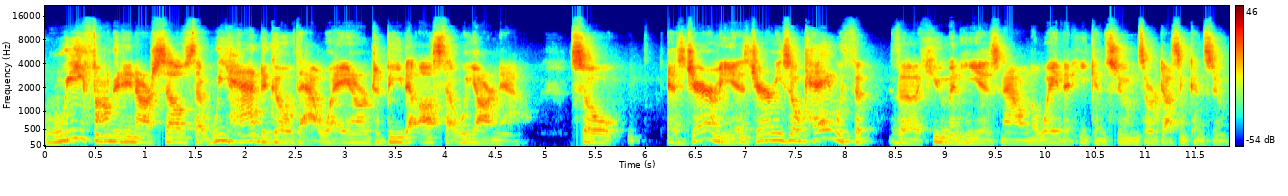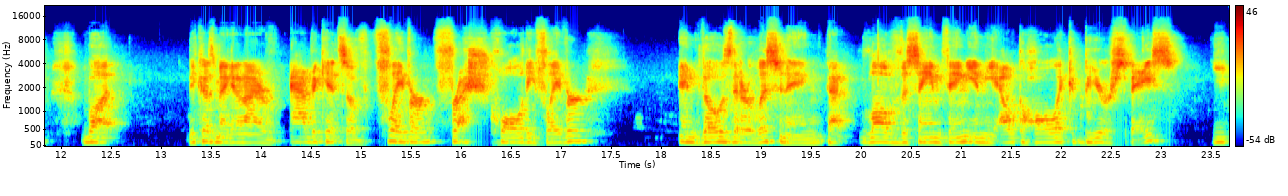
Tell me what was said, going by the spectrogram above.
We found it in ourselves that we had to go that way in order to be the us that we are now. So, as Jeremy is, Jeremy's okay with the, the human he is now and the way that he consumes or doesn't consume. But because Megan and I are advocates of flavor, fresh quality flavor, and those that are listening that love the same thing in the alcoholic beer space, you,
